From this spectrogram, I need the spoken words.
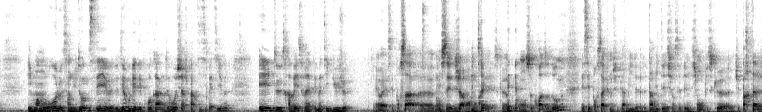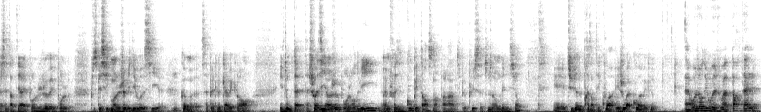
Et moi mon rôle au sein du Dôme c'est euh, de dérouler des programmes de recherche participative et de travailler sur la thématique du jeu. Et ouais, c'est pour ça euh, qu'on s'est déjà rencontrés, parce qu'on se croise au Dôme, et c'est pour ça que je me suis permis de, de t'inviter sur cette émission, puisque euh, tu partages cet intérêt pour le jeu et pour le, plus spécifiquement le jeu vidéo aussi, euh, comme ça peut être le cas avec Laurent. Et donc tu as, choisi un jeu pour aujourd'hui, même choisi une compétence, on en reparlera un petit peu plus tout au long de l'émission. Et tu viens nous présenter quoi et jouer à quoi avec nous? Alors aujourd'hui, on va jouer à Portal.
